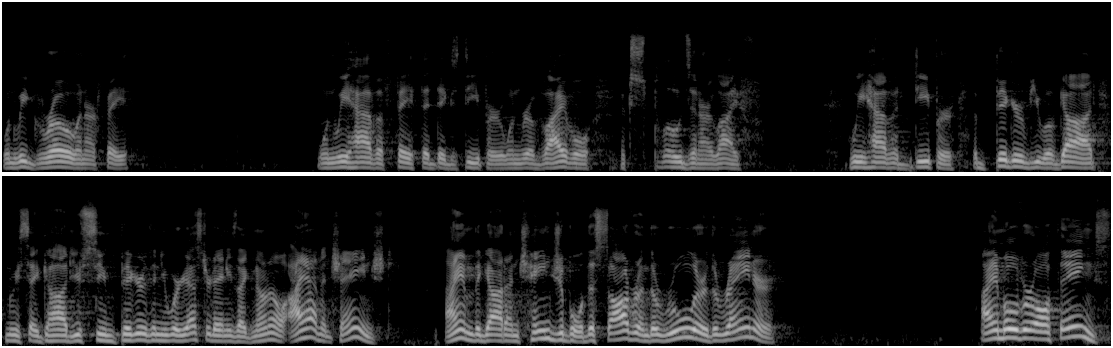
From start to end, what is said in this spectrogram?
When we grow in our faith, when we have a faith that digs deeper, when revival explodes in our life, we have a deeper, a bigger view of God. And we say, God, you seem bigger than you were yesterday. And He's like, No, no, I haven't changed. I am the God unchangeable, the sovereign, the ruler, the reigner. I am over all things.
